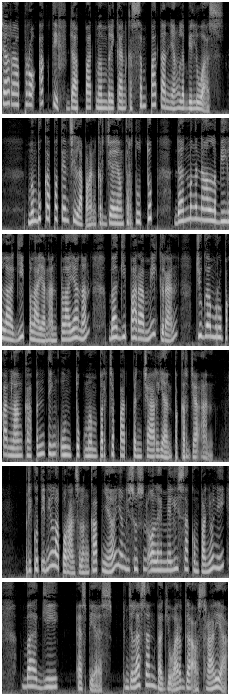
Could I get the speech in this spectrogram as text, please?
cara proaktif dapat memberikan kesempatan yang lebih luas. Membuka potensi lapangan kerja yang tertutup dan mengenal lebih lagi pelayanan-pelayanan bagi para migran juga merupakan langkah penting untuk mempercepat pencarian pekerjaan. Berikut ini laporan selengkapnya yang disusun oleh Melissa Compagnoni bagi SBS penjelasan bagi warga Australia.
